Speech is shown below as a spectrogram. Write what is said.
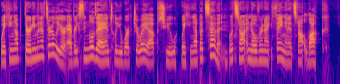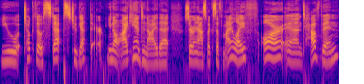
waking up 30 minutes earlier every single day until you worked your way up to waking up at 7. It's not an overnight thing and it's not luck you took those steps to get there. You know, I can't deny that certain aspects of my life are and have been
